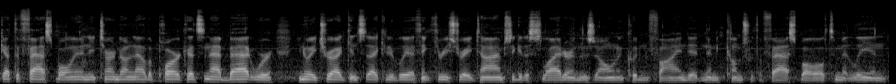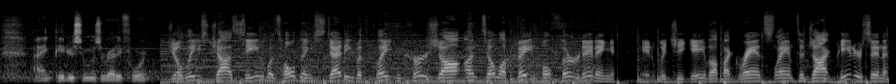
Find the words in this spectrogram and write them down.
got the fastball in, he turned on it out of the park. That's an at bat where you know he tried consecutively, I think three straight times to get a slider in the zone and couldn't find it, and then he comes with a fastball ultimately, and I think Pederson was ready for it. Jhoulys Chacín was holding steady with Clayton Kershaw until a fateful third inning, in which he gave up a grand slam to Joc Pederson,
